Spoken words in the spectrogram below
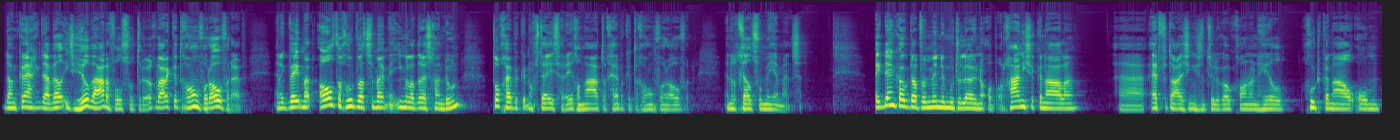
dan krijg ik daar wel iets heel waardevols voor terug, waar ik het gewoon voor over heb. En ik weet maar al te goed wat ze met mijn e-mailadres gaan doen. Toch heb ik het nog steeds regelmatig, heb ik het er gewoon voor over. En dat geldt voor meer mensen. Ik denk ook dat we minder moeten leunen op organische kanalen. Uh, advertising is natuurlijk ook gewoon een heel goed kanaal om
